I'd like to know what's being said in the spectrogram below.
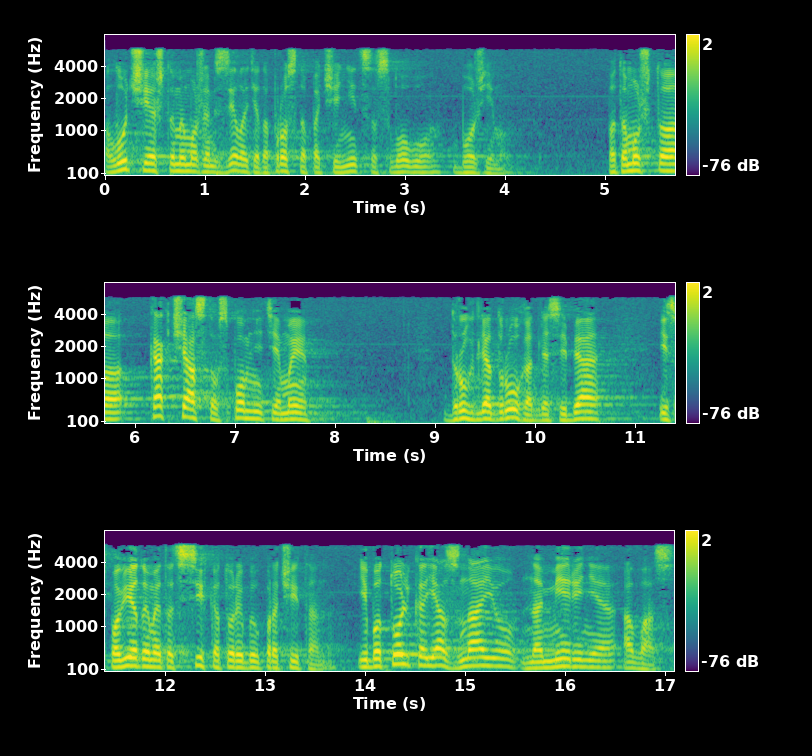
лучшее, что мы можем сделать, это просто подчиниться Слову Божьему. Потому что, как часто, вспомните, мы друг для друга, для себя исповедуем этот стих, который был прочитан. «Ибо только я знаю намерение о вас,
